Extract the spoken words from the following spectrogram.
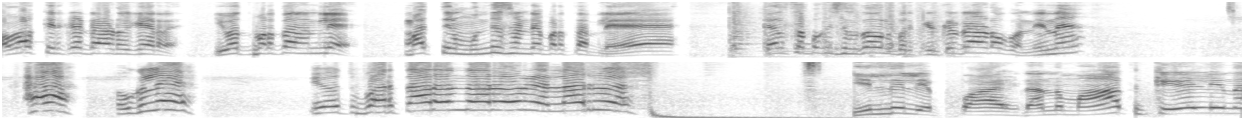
ಅವಾಗ ಕ್ರಿಕೆಟ್ ಆಡೋಗ್ಯಾರ ಇವತ್ತು ಇವತ್ ಬರ್ತಾನಲ್ಲೇ ಮತ್ತೆ ಮುಂದಿನ ಸಂಡೇ ಬರ್ತಾರಲೇ? ಕೆಲಸ ಬಗ್ಗೆ ಸಿಗ್ತಾವಲ್ಲ ಬರೀ ಕ್ರಿಕೆಟ್ ಆಡೋಗ ನೀನ? ಹಾ ಹೋಗ್ಲಿ. ಇವತ್ತು ಬರ್ತಾರಂದಾರ ಅವ್ರು ಎಲ್ಲಾರು. ಇಲ್ಲಿಲ್ಲಪ್ಪ ನನ್ನ ಮಾತು ಕೇಳಿನ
